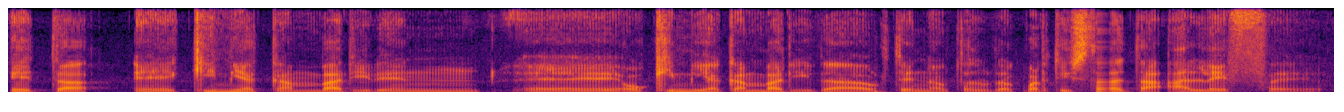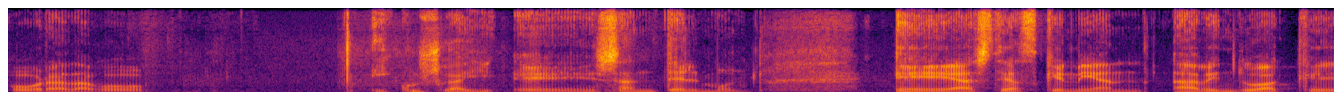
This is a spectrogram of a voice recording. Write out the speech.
Eta e, kimia kanbariren, e, o kimia kanbari da urten nautatutako artista, eta alef e, obra dago ikusgai e, Santelmon. E, asteazkenean, abenduak e,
